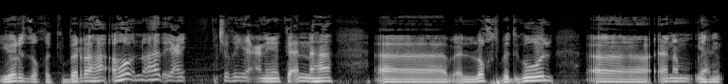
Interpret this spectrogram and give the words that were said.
يرزقك برها. هو هذا يعني شوفي يعني كأنها آه الأخت بتقول آه أنا يعني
